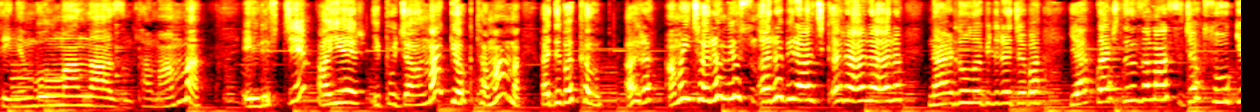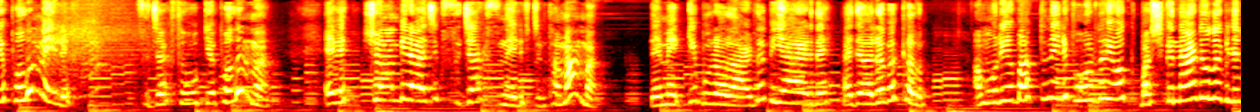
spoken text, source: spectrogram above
Senin bulman lazım tamam mı? Elifciğim hayır ipucu almak yok tamam mı? Hadi bakalım ara ama hiç aramıyorsun. Ara birazcık ara ara ara. Nerede olabilir acaba? Yaklaştığın zaman sıcak soğuk yapalım mı Elif? Sıcak soğuk yapalım mı? Evet şu an birazcık sıcaksın Elifciğim tamam mı? Demek ki buralarda bir yerde. Hadi ara bakalım. Ama oraya baktın Elif orada yok. Başka nerede olabilir?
